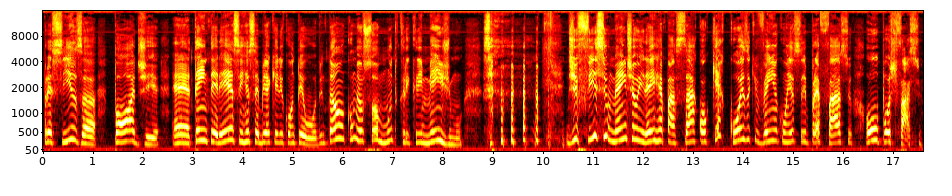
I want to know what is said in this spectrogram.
precisa pode é, ter interesse em receber aquele conteúdo. Então, como eu sou muito cri-cri mesmo, dificilmente eu irei repassar qualquer coisa que venha com esse prefácio ou pós-fácil.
